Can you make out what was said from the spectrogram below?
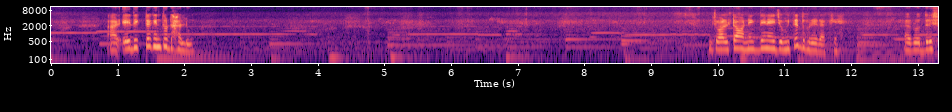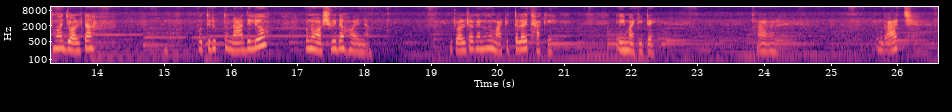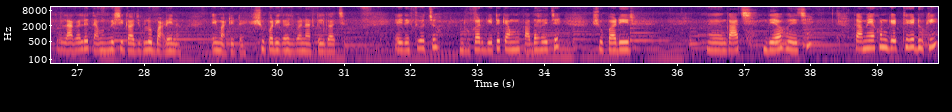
আর এই দিকটা কিন্তু ঢালু। জলটা অনেক দিন এই জমিতে ধরে রাখে। আর রোদ্রের সময় জলটা অতিরিক্ত না দিলেও কোনো অসুবিধা হয় না। জলটা কেন কি মাটির তলায় থাকে এই মাটিটায়। আর গাছ লাগালে তেমন বেশি গাছগুলো বাড়ে না এই মাটিটায়। সুপারি গাছ বা নারকেল গাছ। এই দেখতে পাচ্ছ, ঢোকার গেটে কেমন কাদা হয়েছে। সুপারির গাছ দেয়া হয়েছে। তা আমি এখন গেট থেকে ঢুকি।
